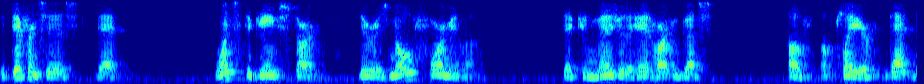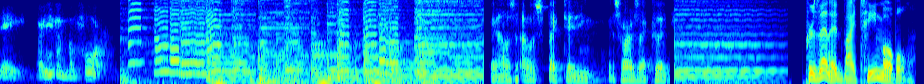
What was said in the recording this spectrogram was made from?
The difference is that once the game starts, there is no formula that can measure the head, heart, and guts of a player that day or even before. Yeah, I was, I was spectating as hard as I could. Presented by T Mobile,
